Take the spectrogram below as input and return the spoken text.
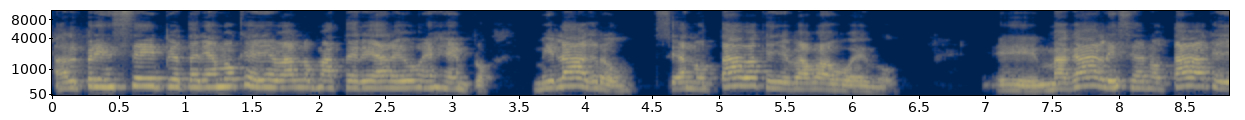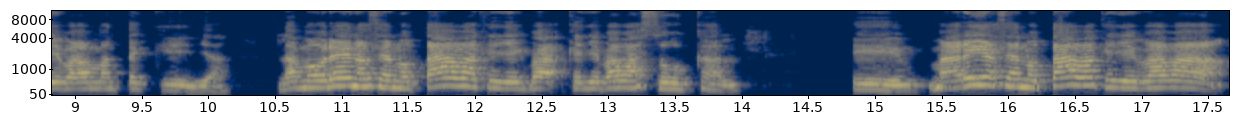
Al principio teníamos que llevar los materiales, un ejemplo. Milagro se anotaba que llevaba huevo. Eh, Magali se anotaba que llevaba mantequilla. La morena se anotaba que, que llevaba azúcar. Eh, María se anotaba que llevaba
